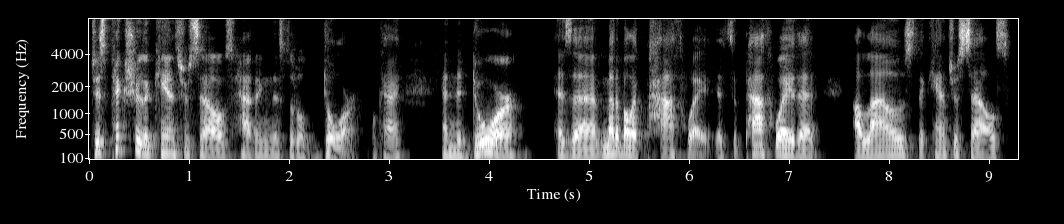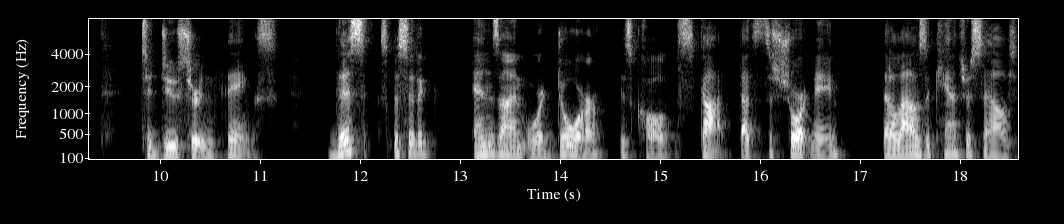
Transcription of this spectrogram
Just picture the cancer cells having this little door, okay? And the door is a metabolic pathway. It's a pathway that allows the cancer cells to do certain things. This specific enzyme or door is called SCOT. That's the short name that allows the cancer cells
